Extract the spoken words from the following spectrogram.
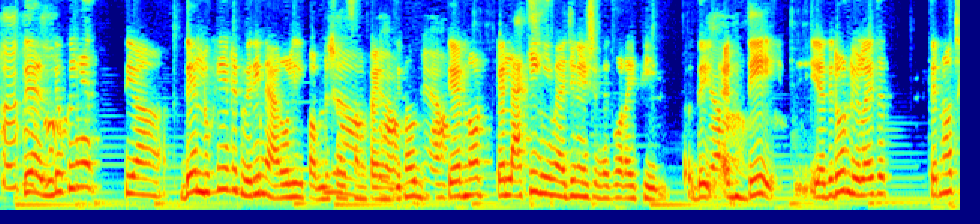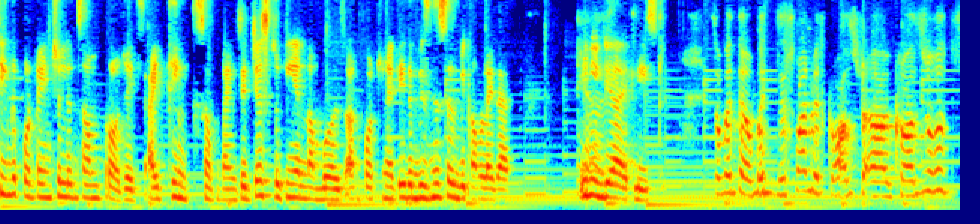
so they're looking at yeah, they're looking at it very narrowly. Publishers yeah, sometimes, yeah, you know, yeah. they're not they're lacking imagination. Is what I feel. They and they yeah they don't realize that they're not seeing the potential in some projects. I think sometimes they're just looking at numbers. Unfortunately, the business has become like that in India at least. So with with this one with Cross, uh, Crossroads,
